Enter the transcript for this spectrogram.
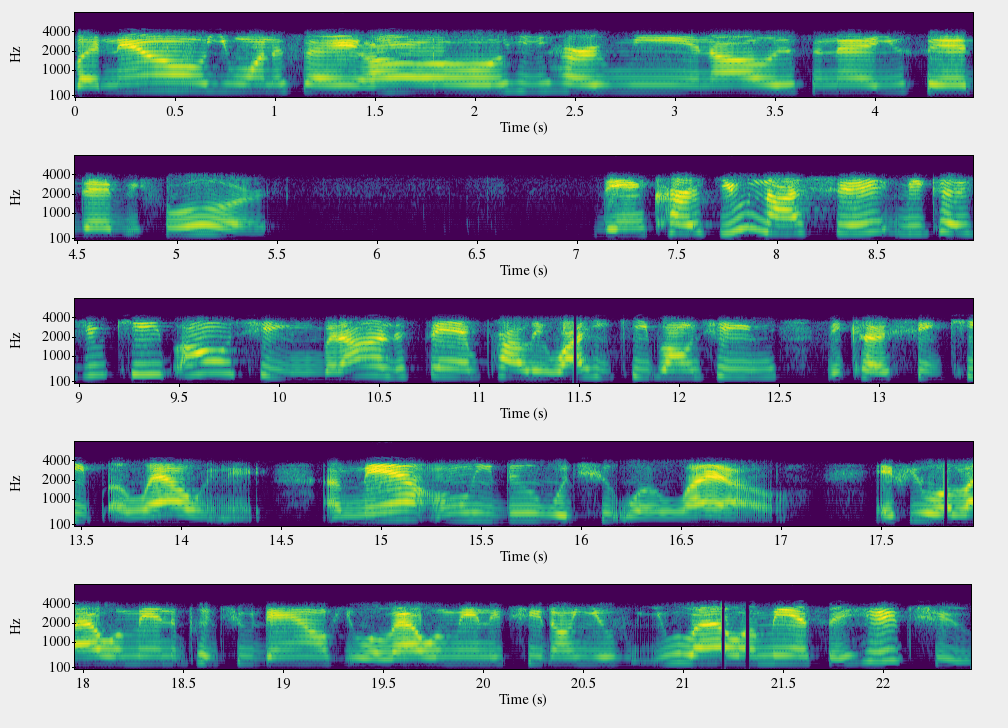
But now you want to say, "Oh, he hurt me" and all this and that. You said that before then Kirk, you not shit because you keep on cheating. But I understand probably why he keep on cheating because she keep allowing it. A man only do what you allow. If you allow a man to put you down, if you allow a man to cheat on you, if you allow a man to hit you,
